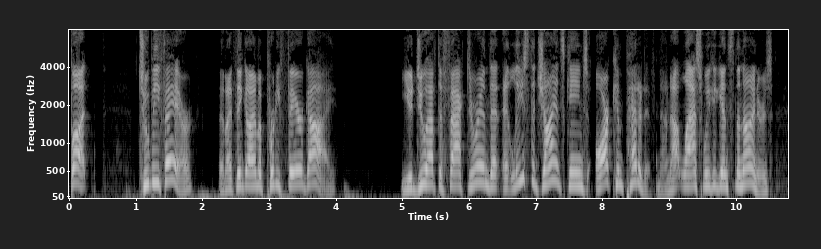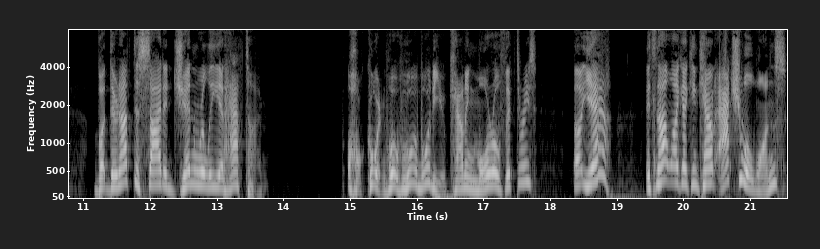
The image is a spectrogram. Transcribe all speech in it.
But to be fair, and I think I'm a pretty fair guy, you do have to factor in that at least the Giants games are competitive. Now, not last week against the Niners, but they're not decided generally at halftime. Oh, Gordon, what, what, are you counting moral victories? Uh, yeah. It's not like I can count actual ones.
